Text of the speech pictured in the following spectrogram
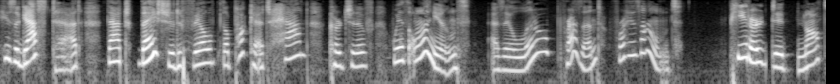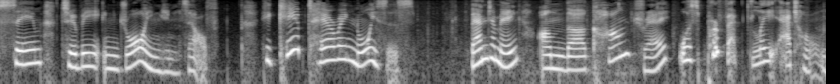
he suggested that they should fill the pocket handkerchief with onions as a little present for his aunt. Peter did not seem to be enjoying himself. He kept hearing noises. Benjamin, on the contrary, was perfectly at home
